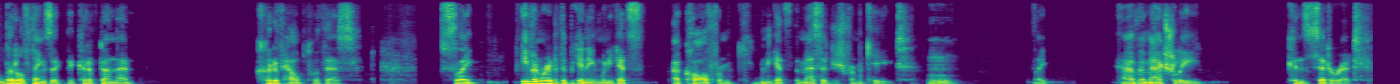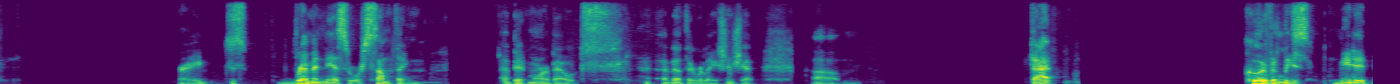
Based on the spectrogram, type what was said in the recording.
little things that they could have done that could have helped with this. It's like even right at the beginning when he gets a call from when he gets the message from Kate, Mhm. have him actually consider it, right? Just reminisce or something a bit more about about their relationship. Um, that could have at least made it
